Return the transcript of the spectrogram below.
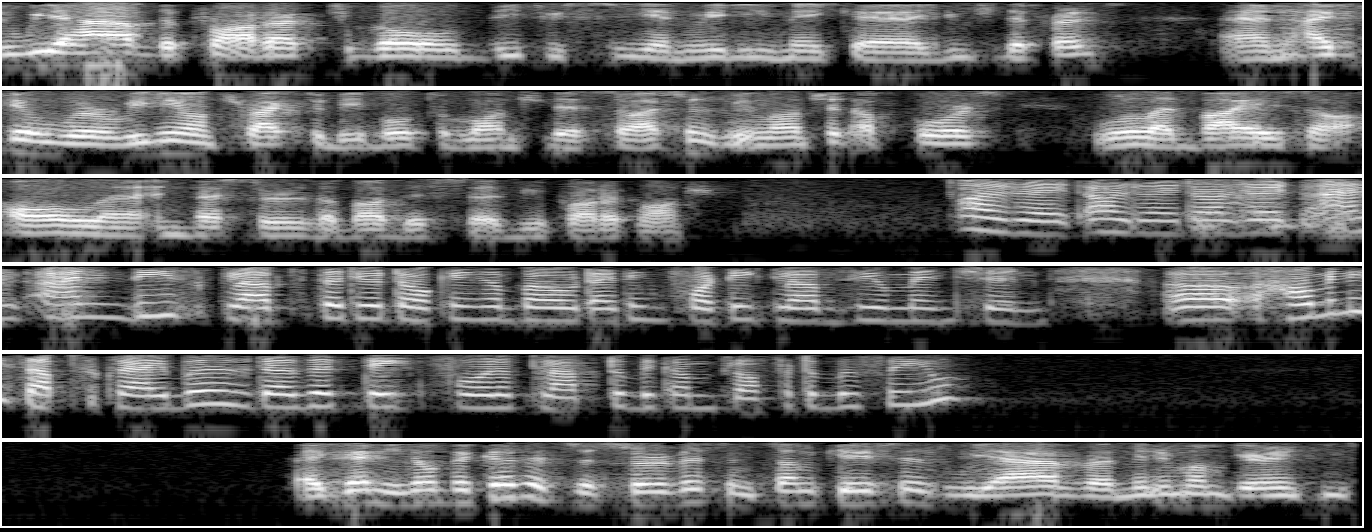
do we have the product to go D2C and really make a huge difference? And I feel we're really on track to be able to launch this. So as soon as we launch it, of course, we'll advise all uh, investors about this uh, new product launch. All right, all right, all right. And and these clubs that you're talking about, I think 40 clubs you mentioned. Uh, how many subscribers does it take for a club to become profitable for you? Again, you know, because it's a service, in some cases we have minimum guarantees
